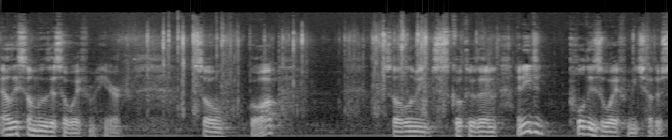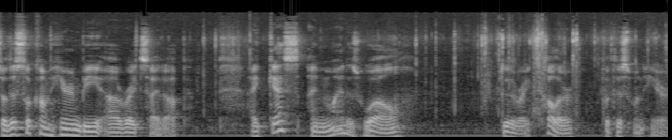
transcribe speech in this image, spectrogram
at least I'll move this away from here. So go up, so let me just go through that. I need to pull these away from each other. So this will come here and be uh, right side up. I guess I might as well do the right color, put this one here.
